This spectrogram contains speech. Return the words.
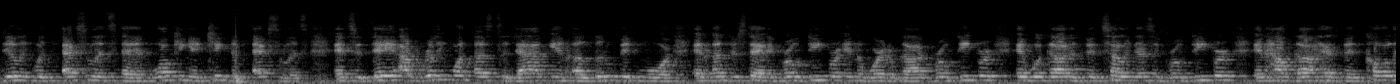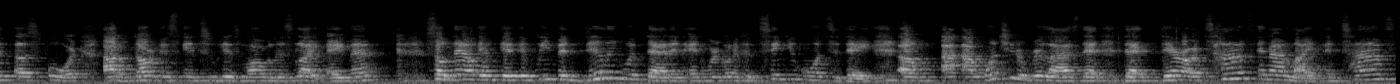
dealing with excellence and walking in kingdom excellence. And today I really want us to dive in a little bit more and understand and grow deeper in the word of God, grow deeper in what God has been telling us, and grow deeper in how God has been calling us forward out of darkness into his marvelous light. Amen. So now, if, if, if we've been dealing with that and, and we're going to continue on today, um, I, I want you to realize that, that there are times in our life and times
